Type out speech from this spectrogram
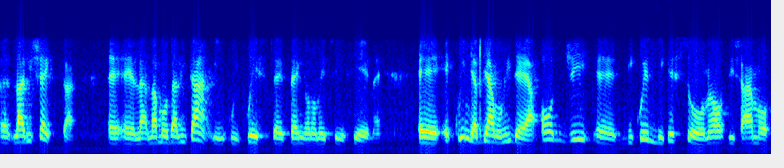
eh, la ricetta eh, la, la, modalità in cui queste vengono messe insieme. Eh, e quindi abbiamo un'idea oggi eh, di quelli che sono diciamo,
